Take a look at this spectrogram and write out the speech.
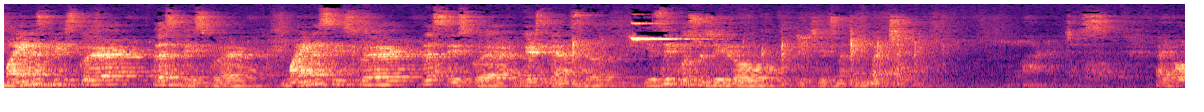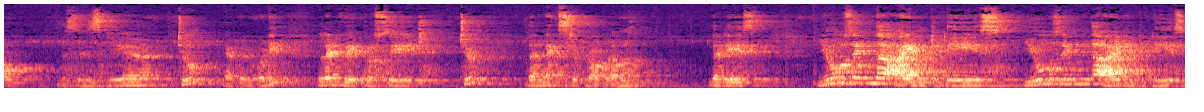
minus b square plus b square minus c square plus c square gets cancelled is equals to 0 which is nothing but RHS. I hope this is clear to everybody. Let me proceed to the next problem that is using the identities using the identities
